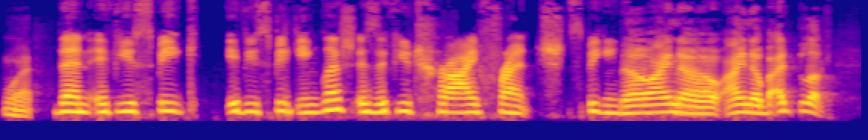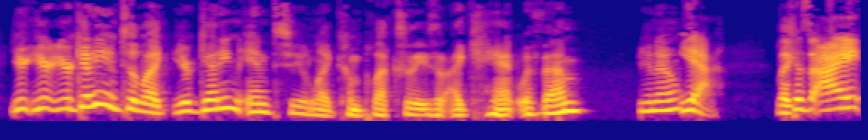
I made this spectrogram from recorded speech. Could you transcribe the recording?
What? than if you speak, if you speak English is if you try French speaking. No, French I know. I know, but I, look, you're, you're you're getting into like you're getting into like complexities that I can't with them. You know, Yeah. Like- Cause I,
